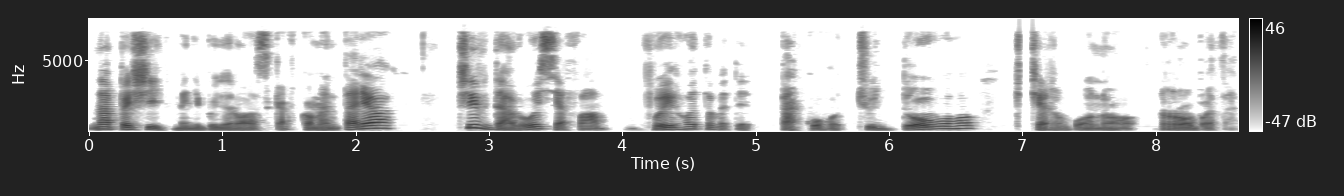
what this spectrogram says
Напишіть мені, будь ласка, в коментарях, чи вдалося вам виготовити такого чудового червоного робота.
